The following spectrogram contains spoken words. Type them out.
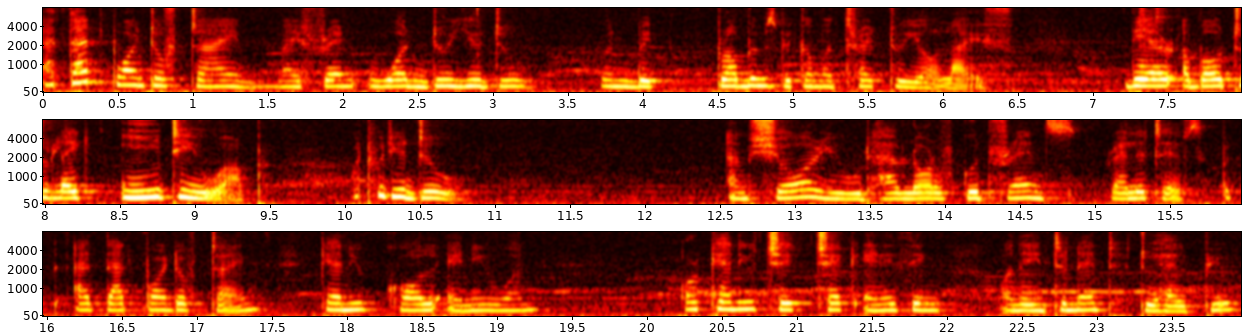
At that point of time, my friend, what do you do when big problems become a threat to your life? They are about to like eat you up. What would you do? I'm sure you would have a lot of good friends, relatives, but at that point of time, can you call anyone? Or can you check check anything on the internet to help you?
